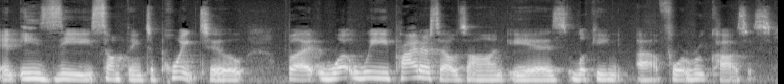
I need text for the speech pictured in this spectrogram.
an easy something to point to. But what we pride ourselves on is looking uh, for root causes.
